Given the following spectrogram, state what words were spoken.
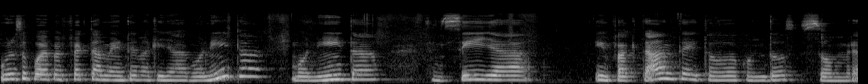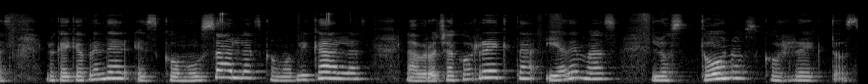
uno se puede perfectamente maquillar bonita, bonita, sencilla, impactante y todo con dos sombras. Lo que hay que aprender es cómo usarlas, cómo aplicarlas, la brocha correcta y además los tonos correctos.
